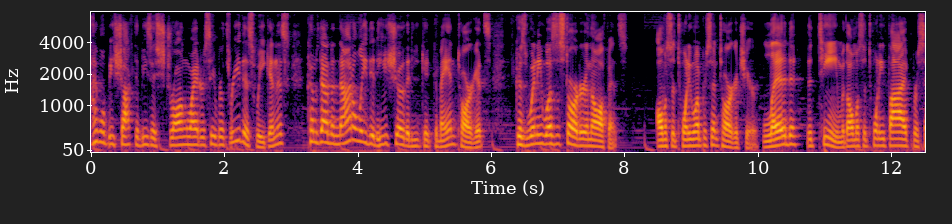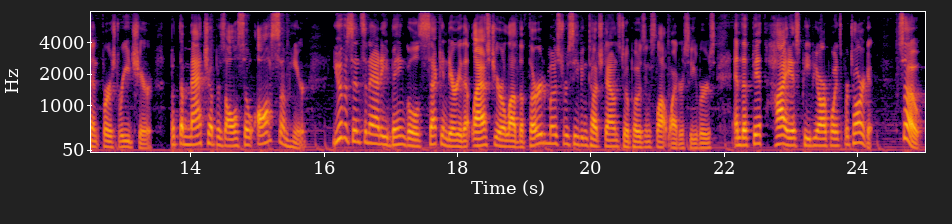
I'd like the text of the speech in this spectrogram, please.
I won't be shocked if he's a strong wide receiver three this week. And this comes down to not only did he show that he could command targets, because when he was a starter in the offense, almost a 21% target share, led the team with almost a 25% first read share. But the matchup is also awesome here. You have a Cincinnati Bengals secondary that last year allowed the third most receiving touchdowns to opposing slot wide receivers and the fifth highest PPR points per target. So,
